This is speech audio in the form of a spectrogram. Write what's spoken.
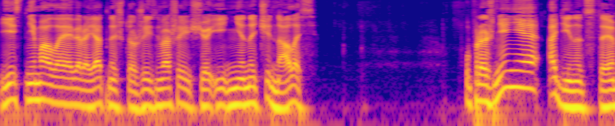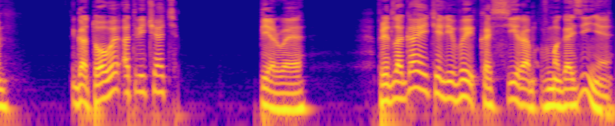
Есть немалая вероятность, что жизнь ваша еще и не начиналась. Упражнение одиннадцатое. Готовы отвечать? Первое. Предлагаете ли вы кассирам в магазине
